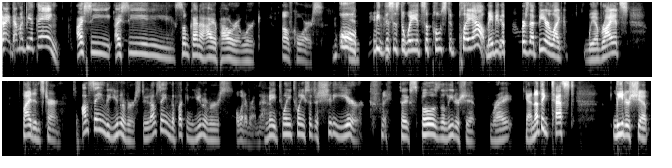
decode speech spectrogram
That, that might be a thing. I see, I see some kind of higher power at work. Of course. Oh, And- maybe this is the way it's supposed to play out. Maybe the powers that be are like, we have riots, Biden's turn, I'm saying the universe, dude. I'm saying the fucking universe or whatever on that. made 2020 such a shitty year to expose the leadership, right? Yeah, nothing test leadership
